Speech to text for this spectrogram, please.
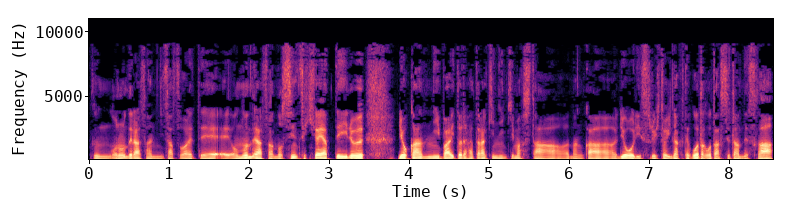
クン、小野寺さんに誘われて、えー小野寺さんの親戚がやっている旅館にバイトで働きに行きました。なんか、料理する人いなくてゴタゴタしてたんですが、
